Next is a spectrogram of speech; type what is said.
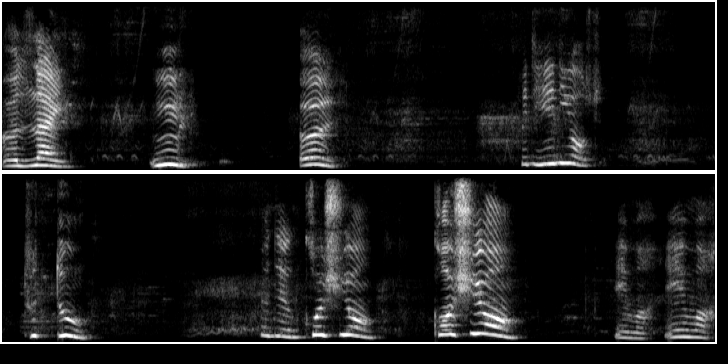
Öl lan. Ül. Öl. Hadi yeniyoruz. Tuttum. Hadi koşuyorum. Koşuyorum. Eyvah eyvah.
